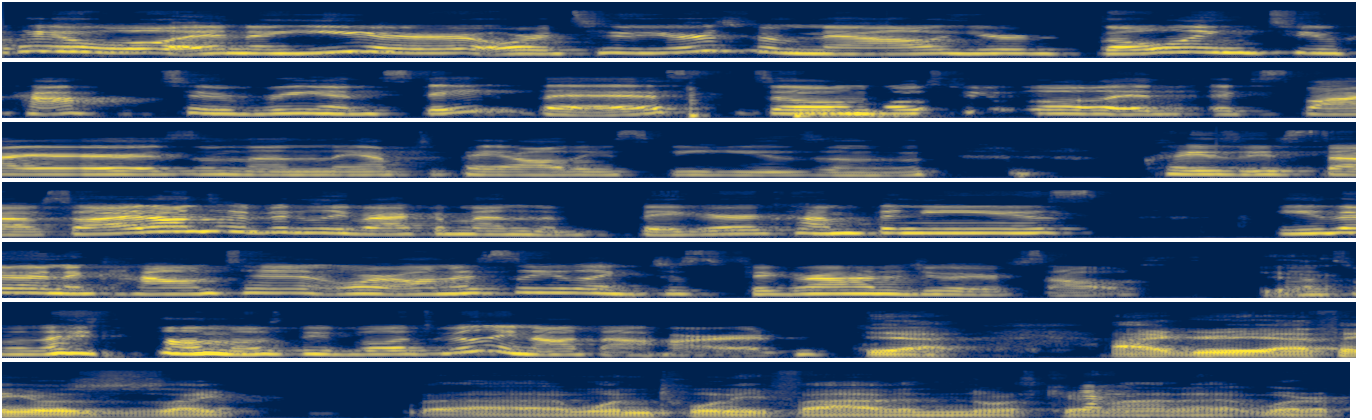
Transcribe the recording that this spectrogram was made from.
okay, well, in a year or two years from now, you're going to have to reinstate this. So mm-hmm. most people it expires and then they have to pay all these fees and crazy stuff. So I don't typically recommend the bigger companies, either an accountant or honestly, like just figure out how to do it yourself. Yeah. That's what I tell most people. It's really not that hard. Yeah, I agree. I think it was like uh, 125 in North Carolina. We're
